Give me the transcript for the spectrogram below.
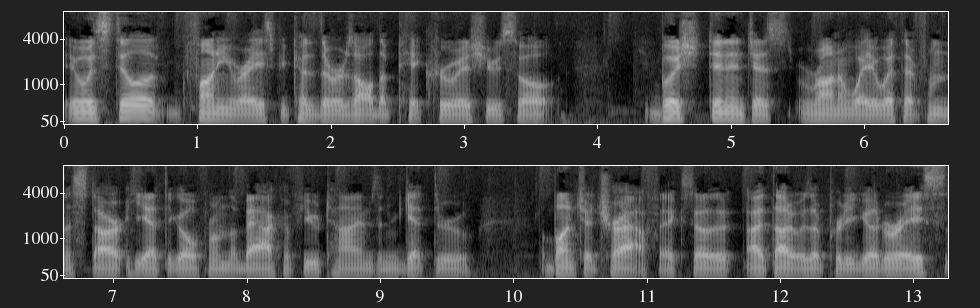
it was still a funny race because there was all the pit crew issues. So Busch didn't just run away with it from the start. He had to go from the back a few times and get through a bunch of traffic. So I thought it was a pretty good race.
